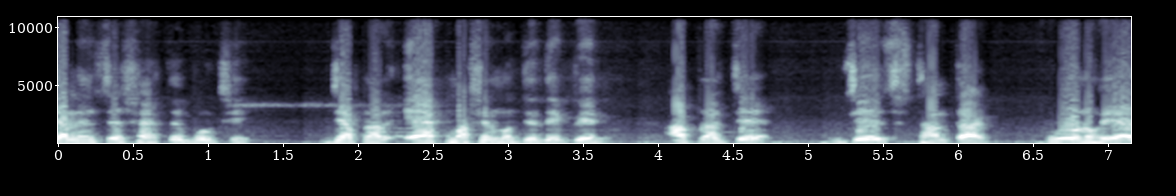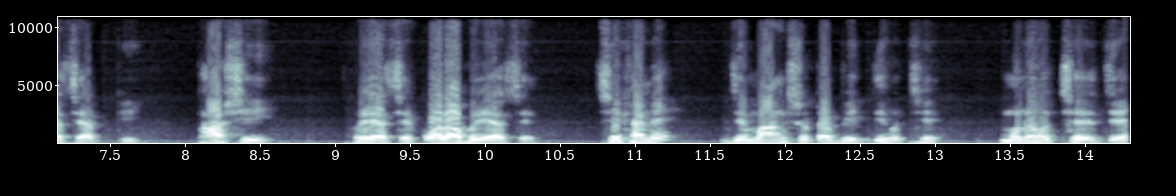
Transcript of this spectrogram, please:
চ্যালেঞ্জের সাথে বলছি যে আপনার এক মাসের মধ্যে দেখবেন আপনার যে যে স্থানটা পূরণ হয়ে আছে আর কি, ভাসি হয়ে আছে, করা হয়ে আছে, সেখানে যে মাংসটা বৃদ্ধি হচ্ছে, মনে হচ্ছে যে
